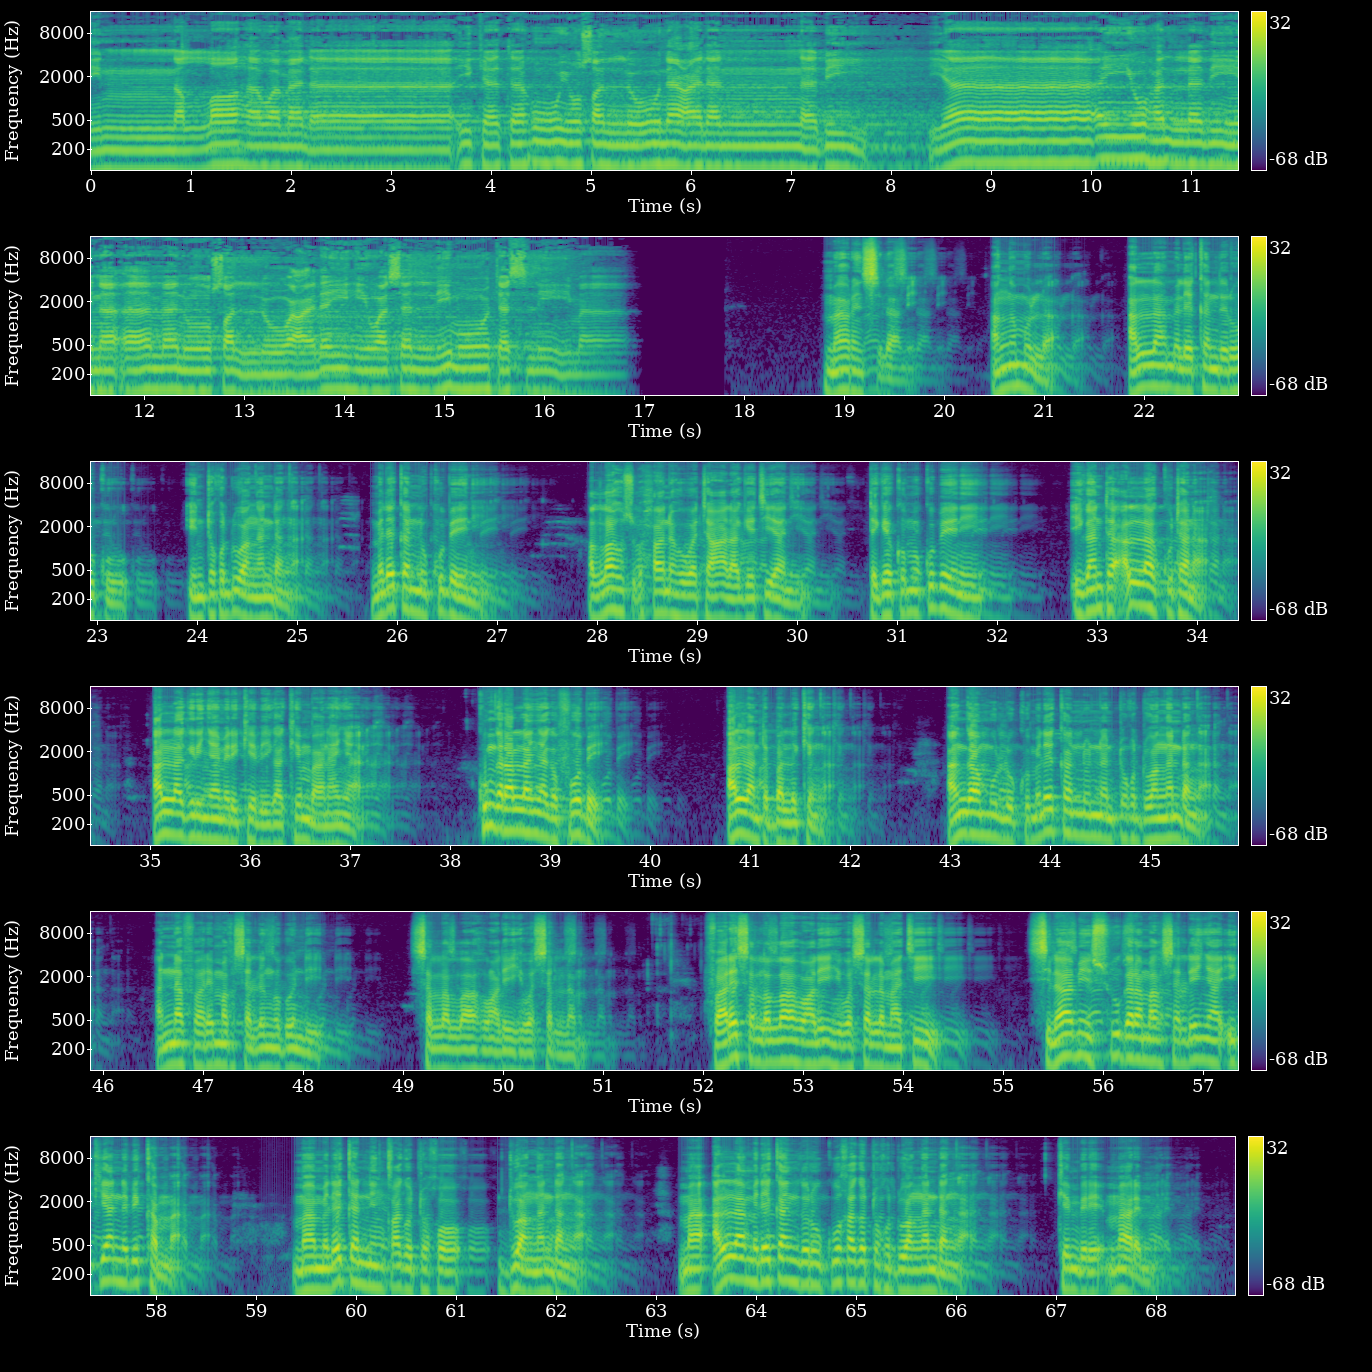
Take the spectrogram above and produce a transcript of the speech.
إن الله وملائكته يصلون على النبي يا أيها الذين آمنوا صلوا عليه وسلموا تسليما مارن سلامي. أنغمولا. الله ملكان دروكو. إن تقدوا أنغندنا ملكان نكوبيني. Allahu subhanahu wa ta'ala getiyani tege komo kubeni iganta allah kutana allah giri ñameri kebe iga kembana ñana kungara allah ñaga fobe allah nta balle kenga. Anga mullu kumele kannun nan togo duwangandanga anna fare maga sallengo bondi sallallahu alayhi wa sallam. Fare sallallahu alayhi wa sallam ati silami sugara magsallenya ikiya nabi kamma. Ma melekan nin kago toho ma alla melekan doru ku kago toho duwangandanga kembere maremme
